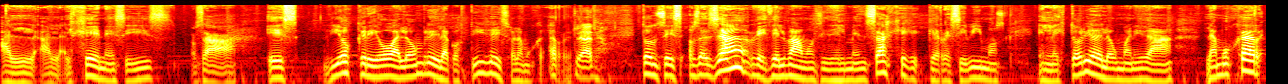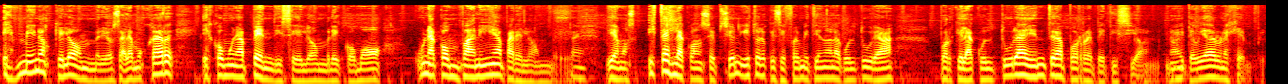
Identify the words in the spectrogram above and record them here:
al, al- al Génesis, o sea, es Dios creó al hombre de la costilla y hizo a la mujer. Claro. Entonces, o sea, ya desde el vamos y desde el mensaje que, recibimos en la historia de la humanidad, la mujer es menos que el hombre. O sea, la mujer es como un apéndice del hombre, como una compañía para el hombre. Sí. Digamos, esta es la concepción y esto es lo que se fue metiendo en la cultura, porque la cultura entra por repetición. ¿no? Y te voy a dar un ejemplo.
